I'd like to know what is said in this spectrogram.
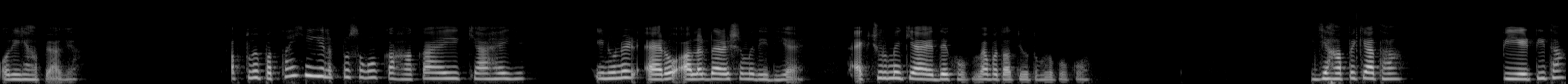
और ये यहाँ पे आ गया। अब तुम्हें पता ही है ये इलेक्ट्रॉन समूह कहाँ का है, ये क्या है ये? इन्होंने एरो अलग डायरेक्शन में दे दिया है। एक्चुअल में क्या है? देखो, मैं बताती हूँ तुम लोगों को। यहाँ पे क्या था? पीएटी था।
